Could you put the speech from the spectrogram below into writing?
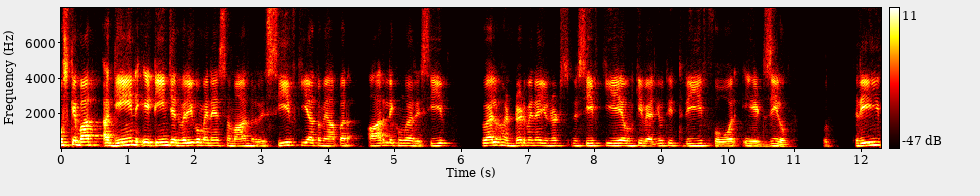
उसके बाद अगेन 18 जनवरी को मैंने सामान रिसीव किया तो मैं यहाँ पर आर लिखूँगा रिसीव ट्वेल्व हंड्रेड मैंने यूनिट्स रिसीव किए, उनकी वैल्यू थी थ्री फोर एट ज़ीरो तो three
